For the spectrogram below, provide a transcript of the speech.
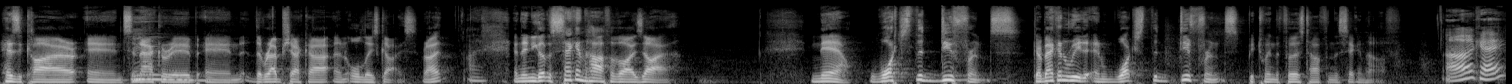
Hezekiah and Sennacherib mm. and the Rabshakeh and all these guys, right? Aye. And then you've got the second half of Isaiah. Now, what's the difference? Go back and read it and watch the difference between the first half and the second half. Ah, okay.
